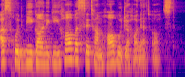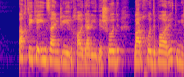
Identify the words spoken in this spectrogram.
از خود بیگانگی ها و ستم ها و جهالت هاست. وقتی که این زنجیرها دریده شد بر خود وارد می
